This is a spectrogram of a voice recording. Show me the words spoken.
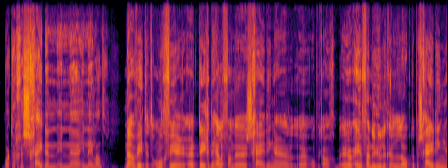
wordt er gescheiden in, uh, in Nederland? Nou, we weten het ongeveer uh, tegen de helft van de scheidingen op het oog, van de huwelijken loopt op een scheiding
